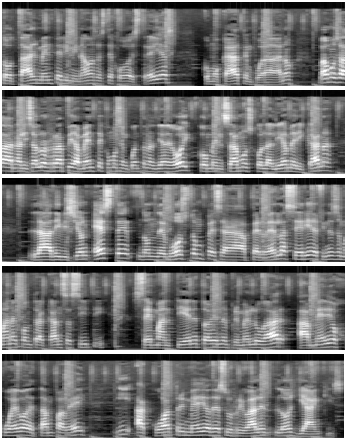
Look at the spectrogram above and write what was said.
totalmente eliminados a este juego de estrellas, como cada temporada, ¿no? Vamos a analizarlos rápidamente cómo se encuentran el día de hoy. Comenzamos con la Liga Americana. La división este, donde Boston, pese a perder la serie de fin de semana contra Kansas City, se mantiene todavía en el primer lugar, a medio juego de Tampa Bay y a cuatro y medio de sus rivales, los Yankees.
